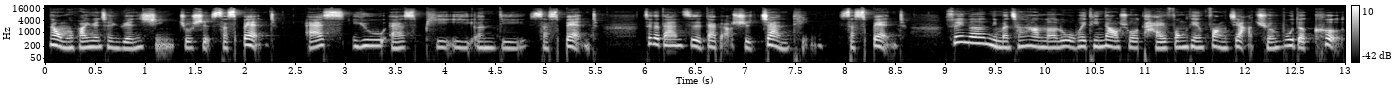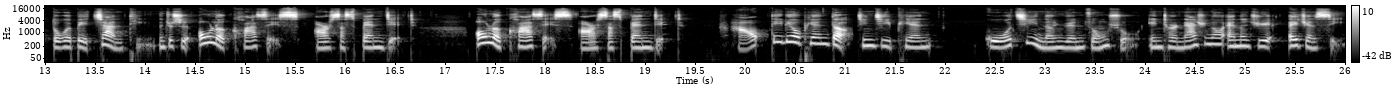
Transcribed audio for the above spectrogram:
那我们还原成原形就是 suspend s u s p e n d suspend 这个单字代表是暂停，suspend。所以呢，你们常常呢，如果会听到说台风天放假，全部的课都会被暂停，那就是 all the classes are suspended。all the classes are suspended。好，第六篇的经济篇，国际能源总署 International Energy Agency，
